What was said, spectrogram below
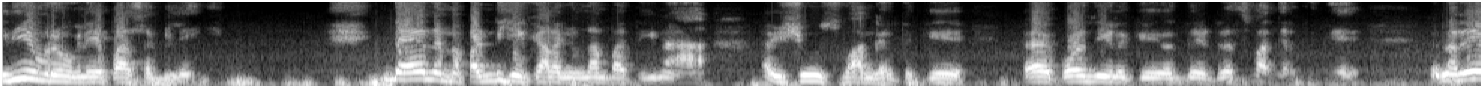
இனிய உறவுகளே பாசங்களே. இந்த நம்ம பண்டிகை காலங்கள்லாம் பார்த்தீங்கன்னா ஷூஸ் வாங்குறதுக்கு குழந்தைகளுக்கு வந்து ட்ரெஸ் வாங்குறதுக்கு நிறைய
